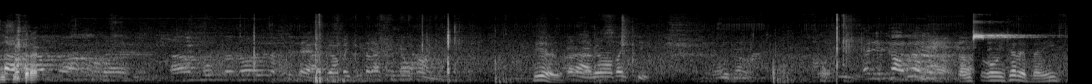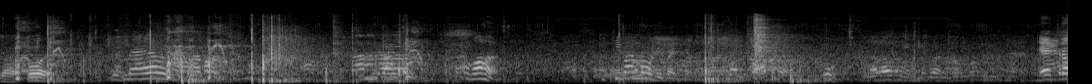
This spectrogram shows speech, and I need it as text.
Tredici 3 Eh, abbiamo partita la fine quando? Ieri. Eh, abbiamo partita. Posso cominciare benissimo, e poi... Me la davo una mano. Ah, guarda. Tutti i palloni prendono. Dietro!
